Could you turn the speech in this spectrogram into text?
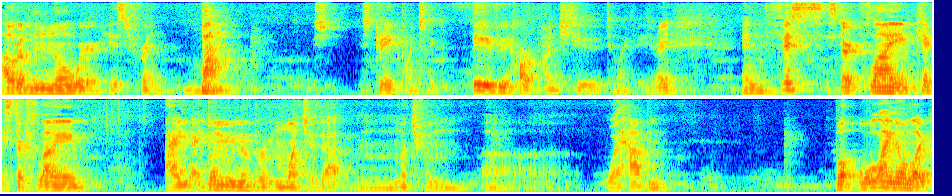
Out of nowhere his friend bam! Straight punch, like very, very hard punch to, to my face, right? And fists start flying, kicks start flying. I, I don't remember much of that, much from uh, what happened. But all I know, like,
